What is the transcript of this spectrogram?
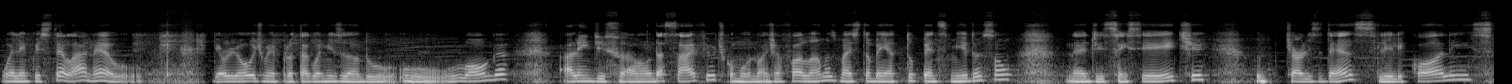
o elenco estelar, né? O Gary Oldman protagonizando o, o longa. Além disso, a Amanda Seyfried, como nós já falamos, mas também a Tupence Middleton, né, de Sense8, o Charles Dance, Lily Collins,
